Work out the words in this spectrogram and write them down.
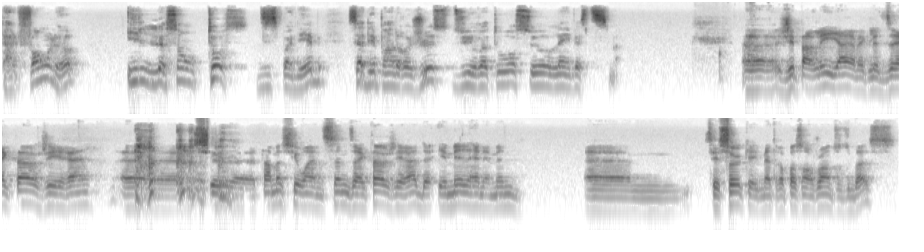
dans le fond, là, ils le sont tous disponibles. Ça dépendra juste du retour sur l'investissement. Euh, j'ai parlé hier avec le directeur gérant, euh, euh, Thomas Johansson, directeur gérant de Emil Henneman. c'est sûr qu'il ne mettra pas son joueur en dessous du boss.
